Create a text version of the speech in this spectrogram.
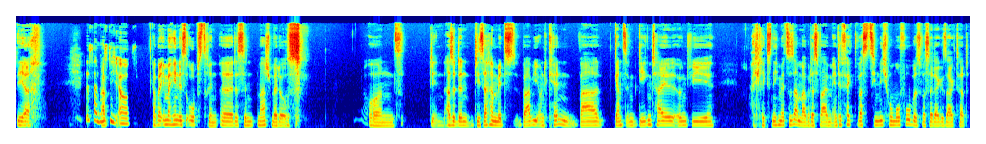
Ja. Das sah lustig Ab, aus. Aber immerhin ist Obst drin. Äh, das sind Marshmallows. Und den, also denn die Sache mit Barbie und Ken war ganz im Gegenteil irgendwie. Ich krieg's nicht mehr zusammen, aber das war im Endeffekt was ziemlich homophobes, was er da gesagt hat.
